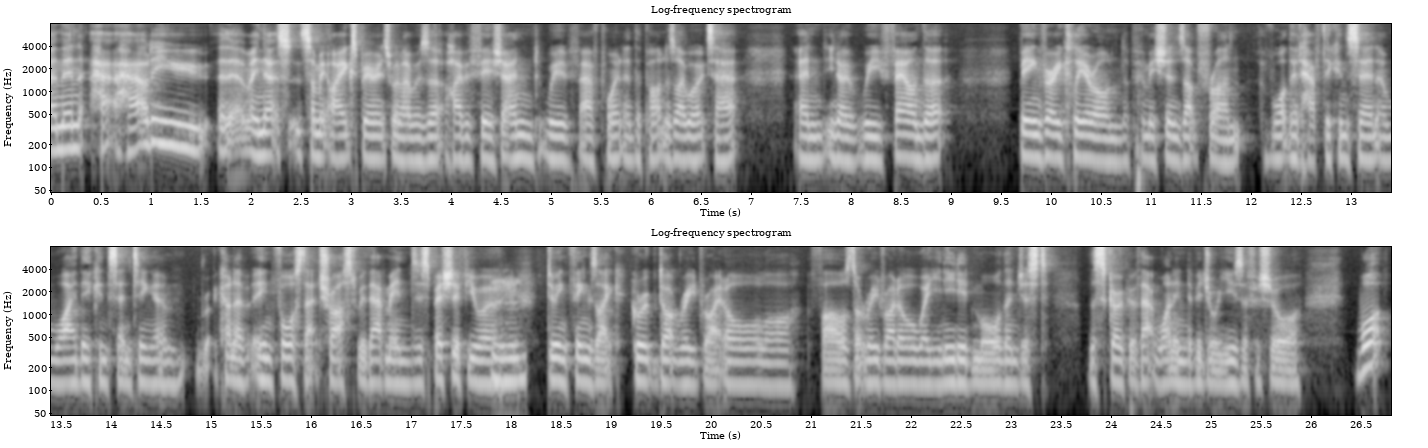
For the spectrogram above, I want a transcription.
And then how, how do you, uh, I mean, that's something I experienced when I was at Hyperfish and with AvePoint and the partners I worked at. And, you know, we found that being very clear on the permissions up front of what they'd have to consent and why they're consenting and kind of enforce that trust with admins, especially if you were mm-hmm. doing things like group.readwriteall or files.readwriteall where you needed more than just the scope of that one individual user for sure. What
